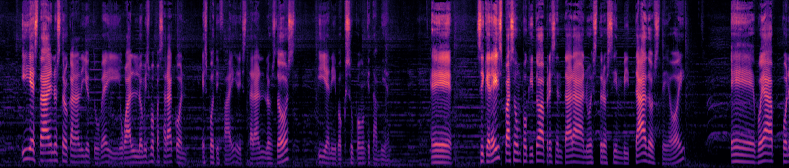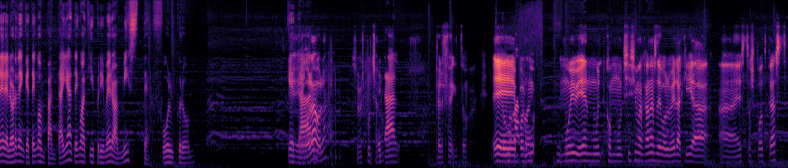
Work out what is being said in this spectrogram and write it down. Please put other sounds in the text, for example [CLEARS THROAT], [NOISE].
Y está en nuestro canal de YouTube. ¿eh? Y igual lo mismo pasará con Spotify. Estarán los dos. Y en Evox, supongo que también. Eh, si queréis, paso un poquito a presentar a nuestros invitados de hoy. Eh, voy a poner el orden que tengo en pantalla. Tengo aquí primero a Mr. Fulcrum. ¿Qué Eh, tal? hola, hola. ¿Se me escucha? ¿Qué no? tal? Perfecto. Eh, ¿Cómo pues muy, bien, muy- con muchísimas ganas de volver aquí a, a estos podcasts.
